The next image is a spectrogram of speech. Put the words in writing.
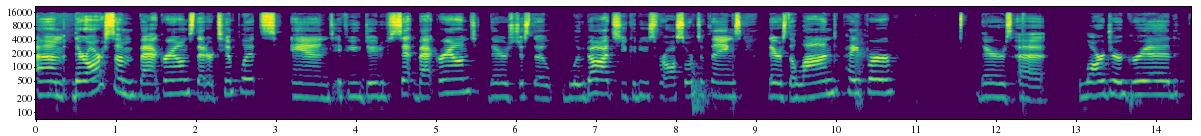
Um, there are some backgrounds that are templates, and if you do set background, there's just the blue dots you could use for all sorts of things. There's the lined paper. There's a larger grid,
